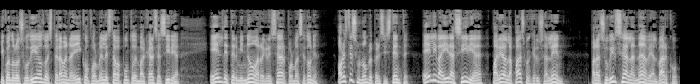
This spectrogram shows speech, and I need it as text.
y cuando los judíos lo esperaban ahí, conforme él estaba a punto de embarcarse a Siria, él determinó a regresar por Macedonia. Ahora este es un hombre persistente. Él iba a ir a Siria para ir a la Pascua en Jerusalén, para subirse a la nave, al barco,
